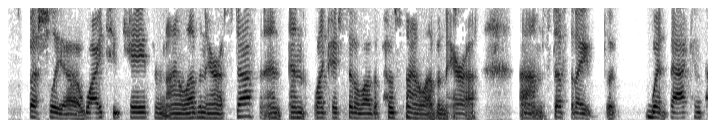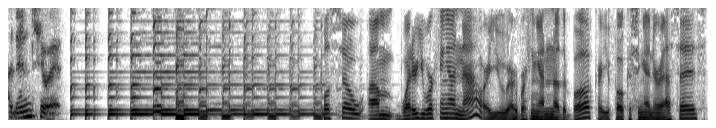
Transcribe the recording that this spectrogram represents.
especially uh, Y2K through 9/11 era stuff, and and like I said, a lot of the post 9/11 era um, stuff that I that went back and put into it. Well, so um, what are you working on now? Are you are working on another book? Are you focusing on your essays?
